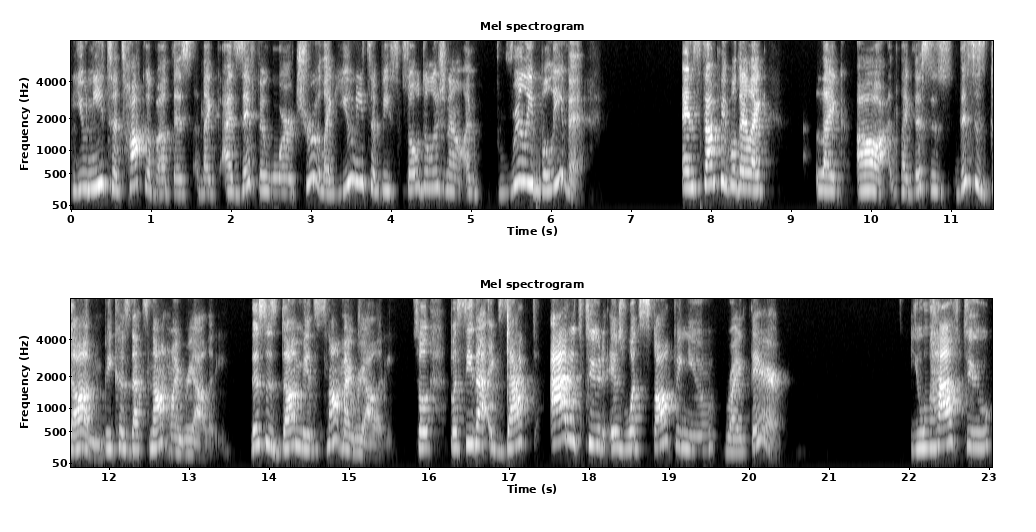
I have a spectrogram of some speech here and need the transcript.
you need to talk about this like as if it were true. Like you need to be so delusional and really believe it. And some people, they're like, like, oh, like this is this is dumb because that's not my reality. This is dumb. It's not my reality. So, but see, that exact attitude is what's stopping you right there. You have to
